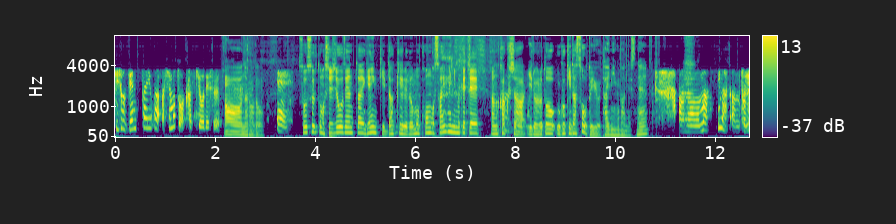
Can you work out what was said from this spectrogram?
市場全体は足元は活況です。ああなるほど。ええそうするとまあ市場全体元気だけれども今後再編に向けてあの各社いろいろと動き出そうというタイミングなんですね。あのまあ、今、あのとて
